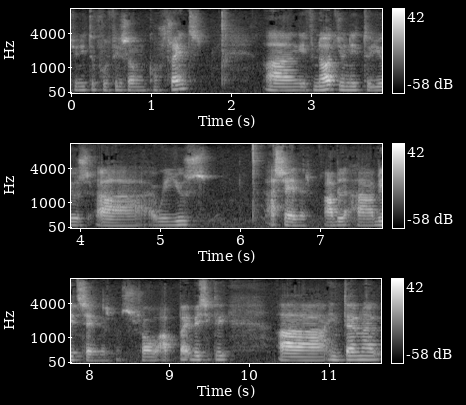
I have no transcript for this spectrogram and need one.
you need to fulfill some constraints, and if not, you need to use, uh, we use a shader, a, blit shader. So basically, uh, internal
